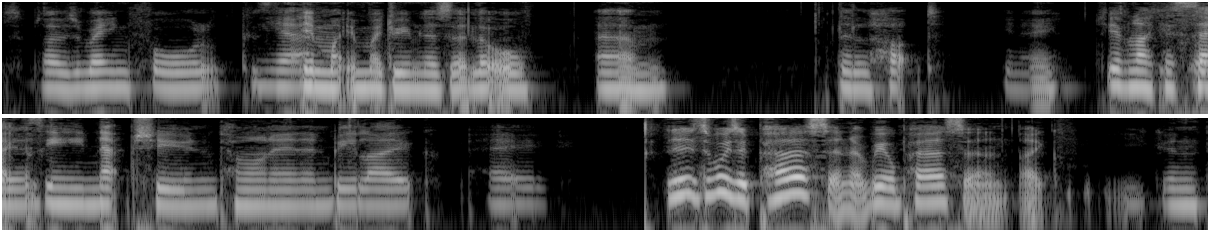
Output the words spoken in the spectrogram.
sometimes rainfall because Yeah. in my in my dream there's a little um, little hut, you know, Do you have like a Stay in. sexy Neptune come on in and be like, "Hey, It's always a person, a real person. Like you can,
